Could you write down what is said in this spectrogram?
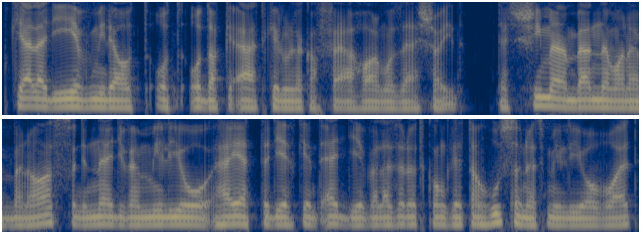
kell egy év, mire ott, ott oda átkerülnek a felhalmozásaid. Tehát simán benne van ebben az, hogy a 40 millió helyett egyébként egy évvel ezelőtt konkrétan 25 millió volt.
